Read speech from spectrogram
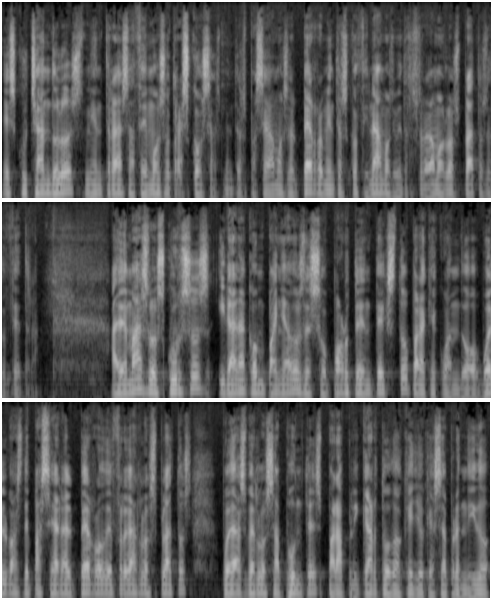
escuchándolos mientras hacemos otras cosas, mientras paseamos el perro, mientras cocinamos, mientras fregamos los platos, etcétera. Además, los cursos irán acompañados de soporte en texto para que cuando vuelvas de pasear al perro, de fregar los platos, puedas ver los apuntes para aplicar todo aquello que has aprendido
